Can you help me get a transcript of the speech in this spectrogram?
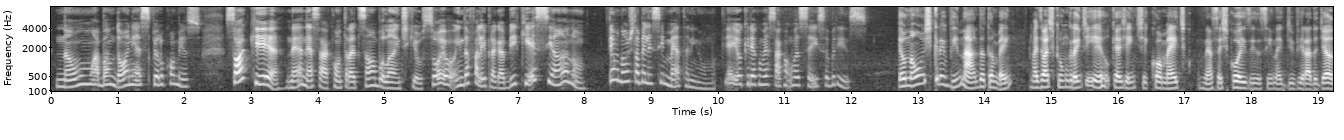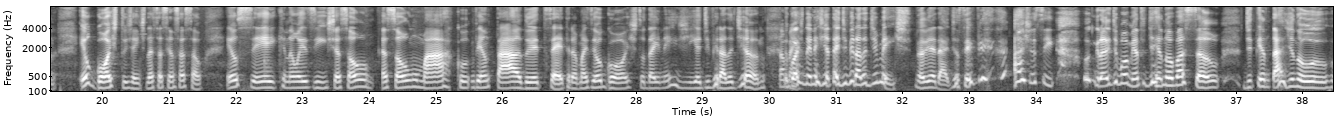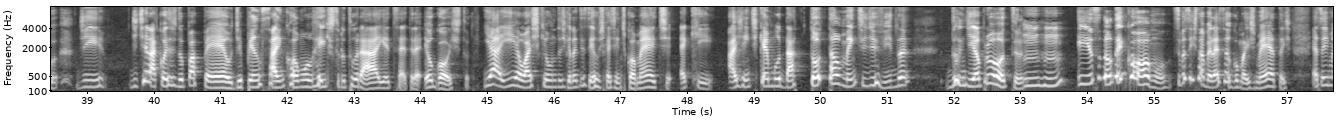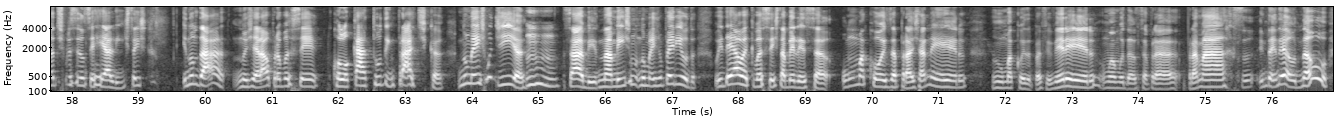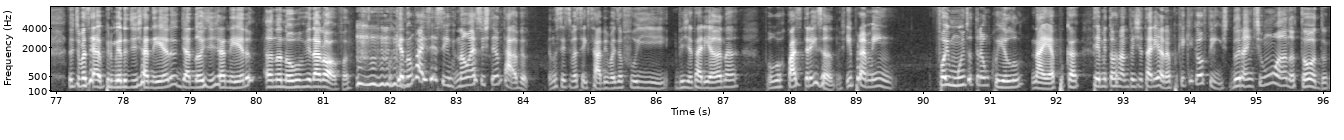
não abandone esse pelo começo. Só que, né, nessa contradição ambulante que eu sou, eu ainda falei para Gabi que esse ano eu não estabeleci meta nenhuma. E aí eu queria conversar com vocês sobre isso. Eu não escrevi nada também. Mas eu acho que é um grande erro que a gente comete nessas coisas, assim, né, de virada de ano. Eu gosto, gente, dessa sensação. Eu sei que não existe, é só, é só um marco inventado, etc. Mas eu gosto da energia de virada de ano. Também. Eu gosto da energia até de virada de mês, na verdade. Eu sempre acho, assim, um grande momento de renovação, de tentar de novo, de de tirar coisas do papel, de pensar em como reestruturar e etc. Eu gosto. E aí eu acho que um dos grandes erros que a gente comete é que a gente quer mudar totalmente de vida de um dia para o outro. Uhum. E isso não tem como. Se você estabelece algumas metas, essas metas precisam ser realistas e não dá, no geral, para você colocar tudo em prática no mesmo dia, uhum. sabe? Na mesmo, no mesmo período. O ideal é que você estabeleça uma coisa para janeiro, uma coisa para fevereiro, uma mudança para março, entendeu? Não, tipo assim, ah, primeiro de janeiro, dia 2 de janeiro, ano novo, vida nova. Porque não vai ser assim, não é sustentável. Eu não sei se vocês sabem, mas eu fui vegetariana por quase três anos. E para mim, foi muito tranquilo, na época, ter me tornado vegetariana. Porque o que, que eu fiz? Durante um ano todo,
